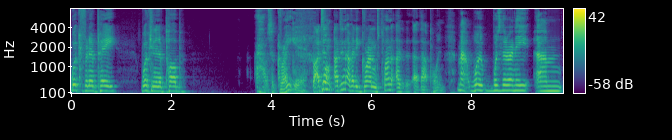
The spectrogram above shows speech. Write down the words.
Working for an MP, working in a pub. Oh, it was a great year, but I didn't. I didn't have any grand plan at, at that point. Matt, wa- was there any um,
